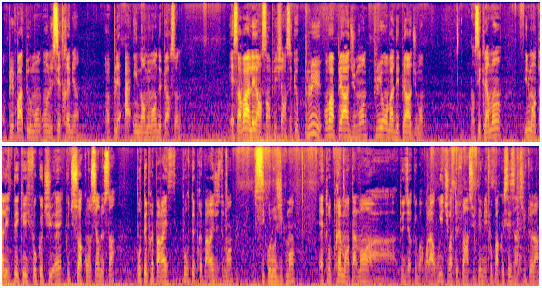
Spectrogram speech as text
on ne plaît pas à tout le monde, on le sait très bien. On plaît à énormément de personnes. Et ça va aller en s'amplifiant. C'est que plus on va plaire à du monde, plus on va déplaire à du monde. Donc c'est clairement une mentalité qu'il faut que tu aies, que tu sois conscient de ça pour te préparer, pour te préparer justement psychologiquement, être prêt mentalement à te dire que ben voilà, oui, tu vas te faire insulter, mais il ne faut pas que ces insultes-là,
